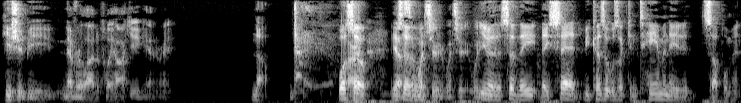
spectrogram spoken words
he should be never allowed to play hockey again, right? No. Well, so Yeah. So, So- what's your what's your what do you you, know, so they they said because it was a contaminated supplement,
